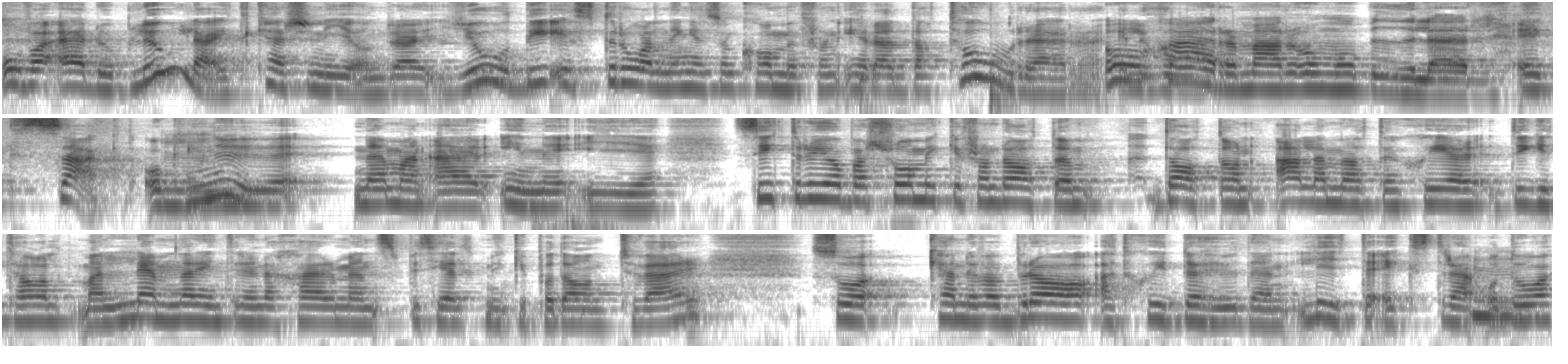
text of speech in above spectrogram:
Och vad är då blue light kanske ni undrar? Jo, det är strålningen som kommer från era datorer. Och skärmar och mobiler. Exakt. Och nu när man är inne i, sitter och jobbar så mycket från datorn, datorn, alla möten sker digitalt, man lämnar inte den där skärmen speciellt mycket på dagen tyvärr. Så kan det vara bra att skydda huden lite extra och då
